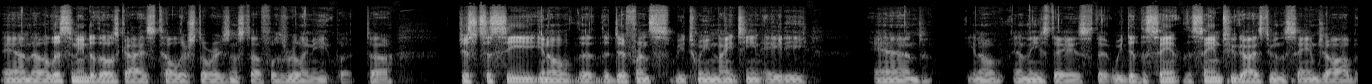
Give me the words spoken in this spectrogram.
and uh, listening to those guys tell their stories and stuff was really neat. But uh, just to see, you know, the the difference between 1980 and you know, and these days that we did the same the same two guys doing the same job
